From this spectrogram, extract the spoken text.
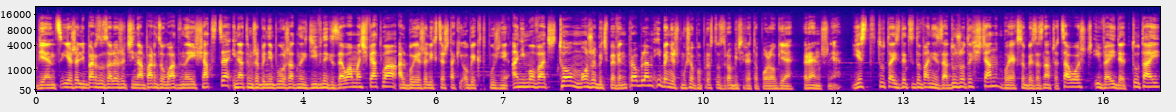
Więc jeżeli bardzo zależy Ci na bardzo ładnej siatce i na tym, żeby nie było żadnych dziwnych załamań światła, albo jeżeli chcesz taki obiekt później animować, to może być pewien problem i będziesz musiał po prostu zrobić retopologię ręcznie. Jest tutaj zdecydowanie za dużo tych ścian, bo jak sobie zaznaczę całość i wejdę tutaj,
